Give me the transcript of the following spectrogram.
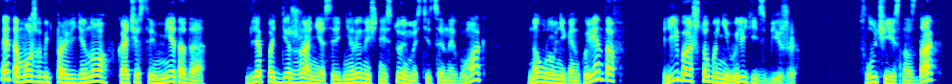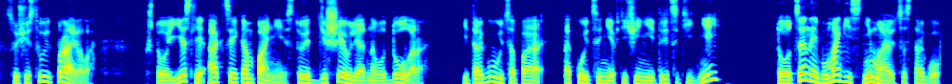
Это может быть проведено в качестве метода для поддержания среднерыночной стоимости ценных бумаг на уровне конкурентов, либо чтобы не вылететь с биржи. В случае с NASDAQ существует правило, что если акции компании стоят дешевле 1 доллара и торгуются по такой цене в течение 30 дней, то ценные бумаги снимаются с торгов.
